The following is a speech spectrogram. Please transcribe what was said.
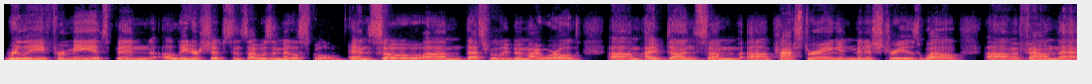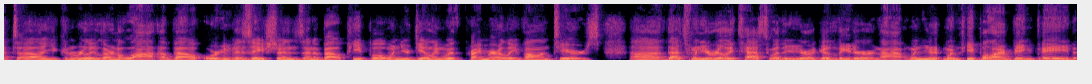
really for me it's been a leadership since i was in middle school. And so um, that's really been my world. Um, i've done some uh, pastoring and ministry as well. Um, i found that uh, you can really learn a lot about organizations and about people when you're dealing with primarily volunteers. Uh, that's when you really test whether you're a good leader or not when you're when people aren't being paid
